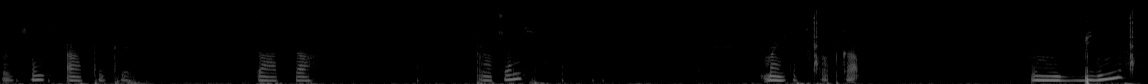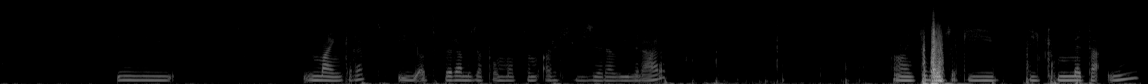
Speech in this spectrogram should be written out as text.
procent app data procent minecraft. kropka, bin i Minecraft i otwieramy za pomocą archiwizera WinRAR. No i tu był taki plik metainf.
